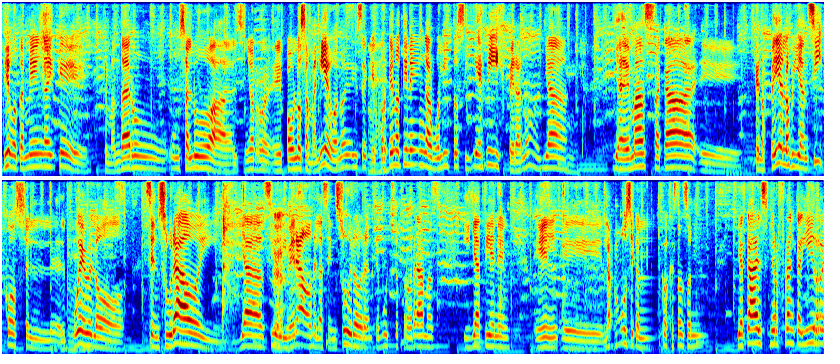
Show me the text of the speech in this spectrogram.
Diego, también hay que, que mandar un, un saludo al señor eh, Pablo Samaniego, ¿no? Dice que. ¿por qué no tienen arbolitos si es víspera, ¿no? Ya, y además acá eh, que nos pedían los villancicos, el, pueblo censurado y ya han sido liberados de la censura durante muchos programas y ya tienen el, eh, la música, los que están sonando. Y acá el señor Frank Aguirre,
